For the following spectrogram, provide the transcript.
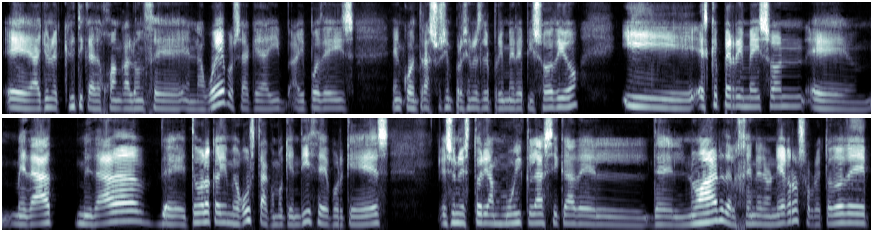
Eh, hay una crítica de Juan Galonce en la web, o sea que ahí, ahí podéis encontrar sus impresiones del primer episodio. Y es que Perry Mason eh, me da, me da de todo lo que a mí me gusta, como quien dice, porque es, es una historia muy clásica del, del noir, del género negro, sobre todo de,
